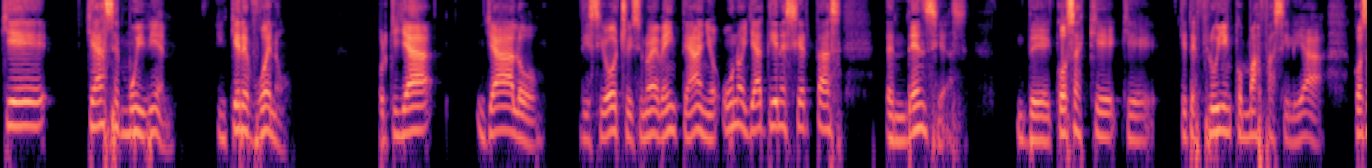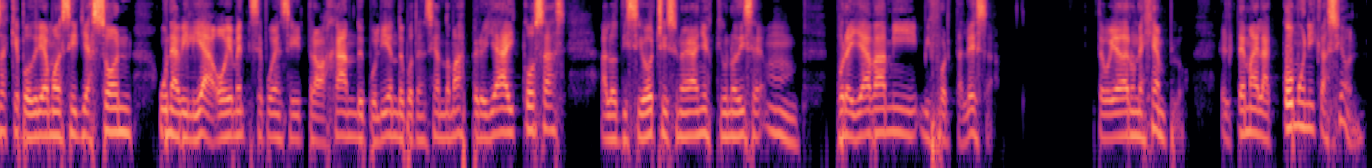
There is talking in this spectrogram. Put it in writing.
¿qué, qué haces muy bien? ¿En qué eres bueno? Porque ya, ya a los 18, 19, 20 años, uno ya tiene ciertas tendencias de cosas que, que, que te fluyen con más facilidad, cosas que podríamos decir ya son una habilidad. Obviamente se pueden seguir trabajando y puliendo y potenciando más, pero ya hay cosas a los 18, 19 años que uno dice, mm, por allá va mi, mi fortaleza. Te voy a dar un ejemplo. El tema de la comunicación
